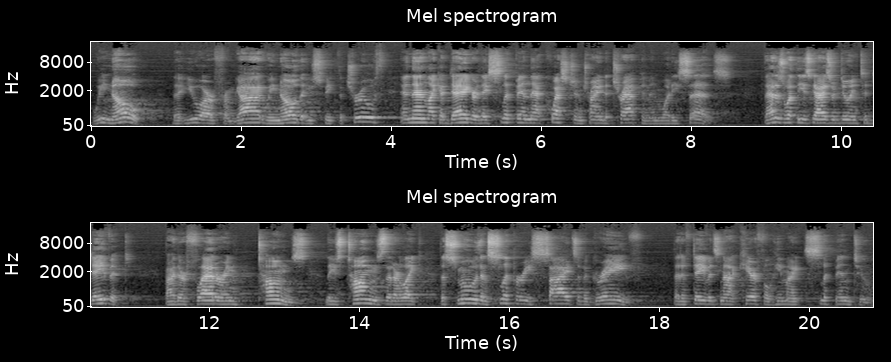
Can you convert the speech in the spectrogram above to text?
We know that you are from God. We know that you speak the truth. And then, like a dagger, they slip in that question, trying to trap him in what he says. That is what these guys are doing to David by their flattering tongues. These tongues that are like the smooth and slippery sides of a grave that if David's not careful, he might slip into.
